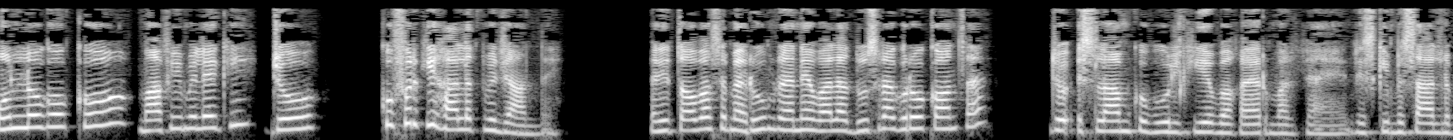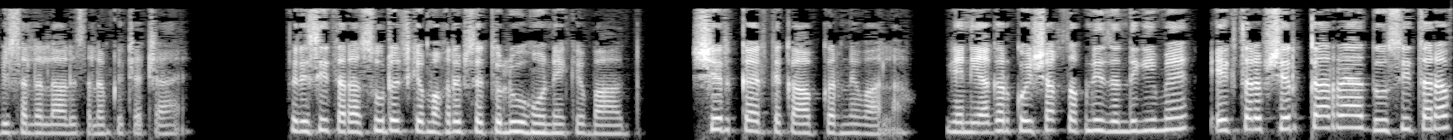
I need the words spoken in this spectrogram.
ان لوگوں کو معافی ملے گی جو کفر کی حالت میں جان دیں۔ یعنی توبہ سے محروم رہنے والا دوسرا گروہ کون سا ہے؟ جو اسلام قبول کیے بغیر مر جائیں، جس کی مثال نبی صلی اللہ علیہ وسلم کے چچا ہے پھر اسی طرح سورج کے مغرب سے طلوع ہونے کے بعد شرک کا ارتکاب کرنے والا۔ یعنی اگر کوئی شخص اپنی زندگی میں ایک طرف شرک کر رہا ہے، دوسری طرف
